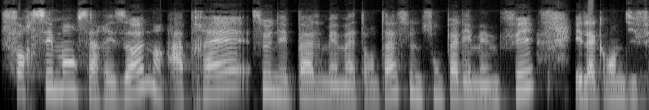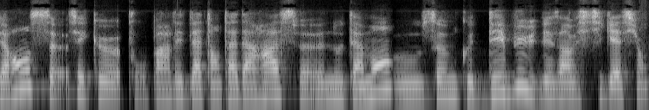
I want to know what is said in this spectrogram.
forcément, ça résonne. Après, ce n'est pas le même attentat, ce ne sont pas les mêmes faits. Et la grande différence, c'est que, pour parler de l'attentat d'Arras notamment, nous sommes qu'au début des investigations.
